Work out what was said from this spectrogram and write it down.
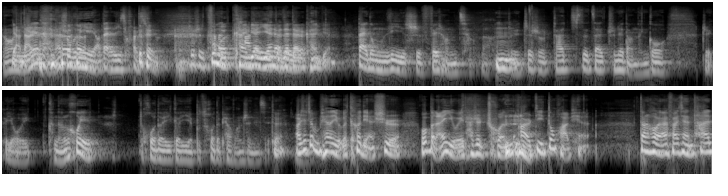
然后俩大人。爷爷奶奶说不定也要带着一块儿去，就是父母看一遍，爷爷奶奶再带着，看一遍。带动力是非常强的。嗯对，这是他是在春节档能够这个有可能会获得一个也不错的票房成绩。对，而且这部片子有个特点是，我本来以为它是纯二 D 动画片，但是后来发现它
